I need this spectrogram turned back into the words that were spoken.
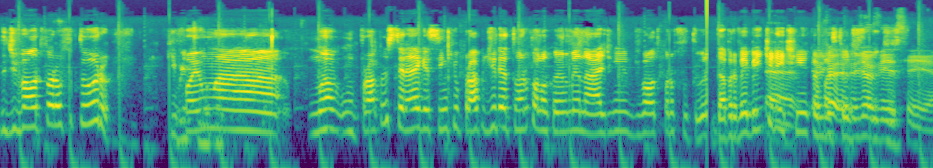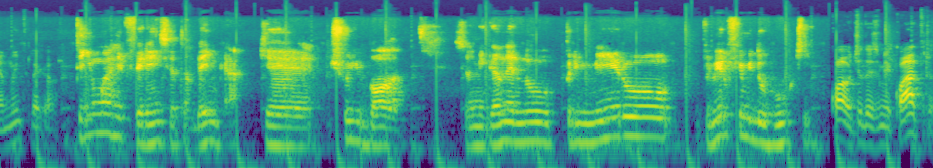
do De Volta para o Futuro. Que Muito foi uma, uma- um próprio easter egg, assim, que o próprio diretor colocou em homenagem de Volta para o Futuro. Dá pra ver bem direitinho o É, eu já, capacitor eu de já vi fluxo. esse aí, é muito legal. Tem uma referência também, cara, que é show de bola. Se eu não me engano, é no primeiro, primeiro filme do Hulk, Qual? De 2004?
